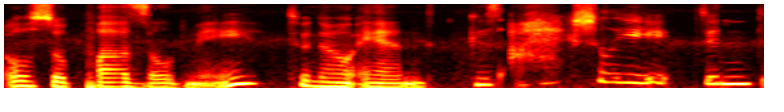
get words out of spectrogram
also puzzled me to no end because I actually didn't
